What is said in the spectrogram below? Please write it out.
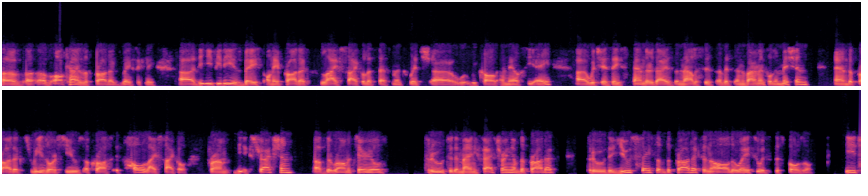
of, of all kinds of products, basically. Uh, the EPD is based on a product life cycle assessment, which uh, we call an LCA, uh, which is a standardized analysis of its environmental emissions and the product's resource use across its whole life cycle, from the extraction of the raw materials through to the manufacturing of the product, through the use phase of the product, and all the way to its disposal. Each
